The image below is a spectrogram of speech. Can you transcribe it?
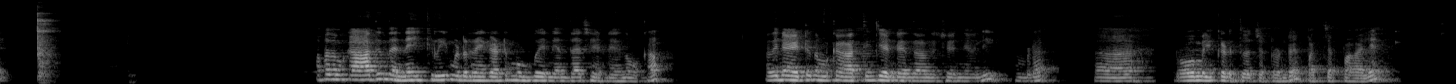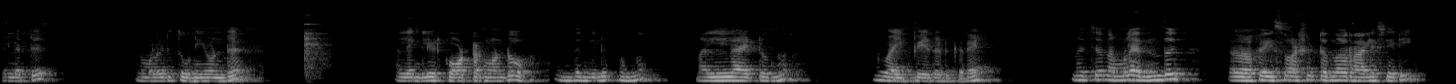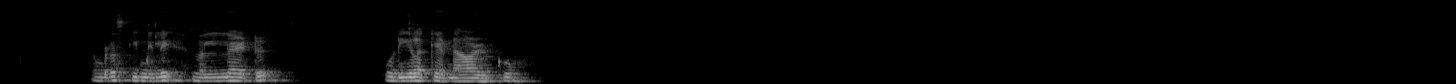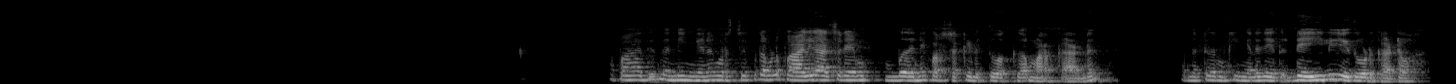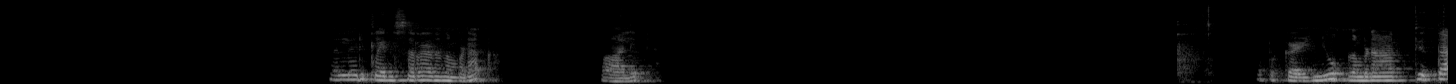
അപ്പോൾ നമുക്ക് ആദ്യം തന്നെ ഈ ക്രീം ഇടുന്നതിനെക്കാട്ടും മുമ്പ് തന്നെ എന്താ ചെയ്യേണ്ടതെന്ന് നോക്കാം. അതിനായിട്ട് നമുക്ക് ആദ്യം ചെയ്യേണ്ടത് എന്താണെന്ന് വെച്ച് കഴിഞ്ഞാൽ നമ്മുടെ റോ മിൽക്ക് എടുത്ത് വെച്ചിട്ടുണ്ട് പച്ചപ്പാൽ. എന്നിട്ട് നമ്മളൊരു തുണി കൊണ്ട് അല്ലെങ്കിൽ ഒരു കോട്ടൺ കൊണ്ടോ എന്തെങ്കിലും ഒന്ന് നല്ലതായിട്ടൊന്ന് വൈപ്പ് ചെയ്തെടുക്കണേ. എന്നുവെച്ചാൽ നമ്മൾ എന്ത് ഫേസ് വാഷ് ഇട്ടെന്ന് പറഞ്ഞാലും ശരി നമ്മുടെ സ്കിന്നിൽ നല്ലതായിട്ട് പൊടികളൊക്കെ ഉണ്ടാവും അപ്പോൾ ആദ്യം തന്നെ ഇങ്ങനെ കുറച്ച് ഇപ്പോൾ നമ്മൾ പാൽ കാച്ചണേ മുമ്പ് തന്നെ കുറച്ചൊക്കെ എടുത്ത് വെക്കുക മറക്കാണ്ട്. എന്നിട്ട് നമുക്ക് ഇങ്ങനെ ചെയ്ത് ഡെയിലി ചെയ്ത് കൊടുക്കാം കേട്ടോ. നല്ലൊരു ക്ലെൻസറാണ് നമ്മുടെ പാൽ. അപ്പോൾ കഴിഞ്ഞു. നമ്മുടെ ആദ്യത്തെ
